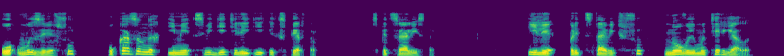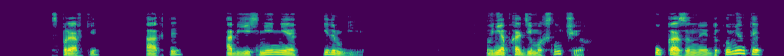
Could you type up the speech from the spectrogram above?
о вызове в суд указанных ими свидетелей и экспертов, специалистов, или представить в суд новые материалы, справки, акты, объяснения и другие. В необходимых случаях указанные документы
